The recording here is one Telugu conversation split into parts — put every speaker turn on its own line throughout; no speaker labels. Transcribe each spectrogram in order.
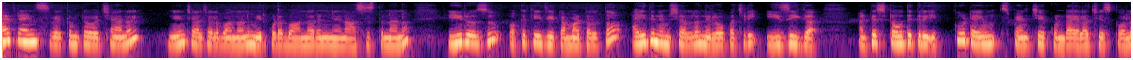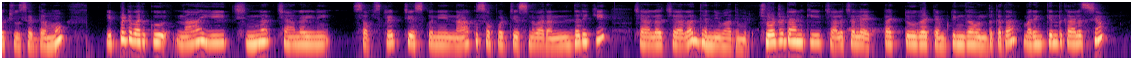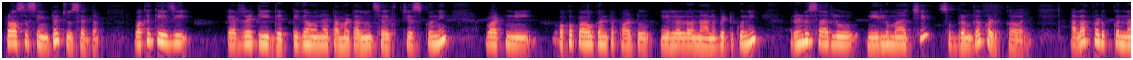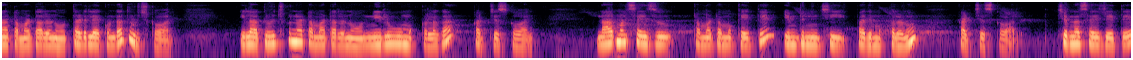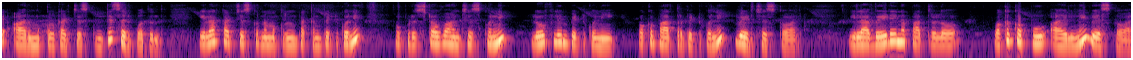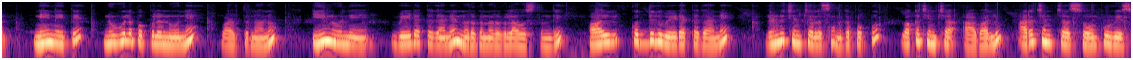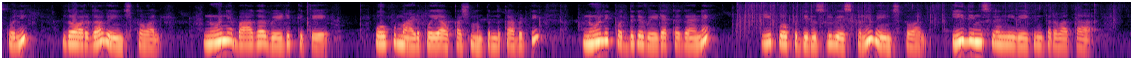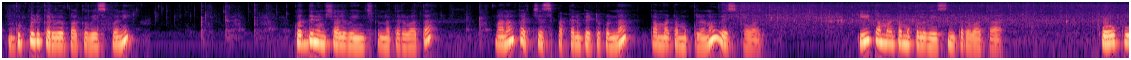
Hi friends welcome to our channel. నేను చాలా చాలా బాగున్నాను మీరు కూడా బాగున్నారని నేను ఆశిస్తున్నాను. ఈరోజు ఒక కేజీ టమాటాలతో ఐదు నిమిషాల్లో నిల్వ పచ్చడి ఈజీగా అంటే స్టవ్ దగ్గర ఎక్కువ టైం స్పెండ్ చేయకుండా ఎలా చేసుకోవాలో చూసేద్దాము. ఇప్పటి వరకు నా ఈ చిన్న ఛానల్ని సబ్స్క్రైబ్ చేసుకొని నాకు సపోర్ట్ చేసిన వారందరికీ చాలా చాలా ధన్యవాదములు. చూడటానికి చాలా చాలా అట్రాక్టివ్గా టెంప్టింగ్గా ఉంది కదా. మరి ఇంకెందుకు ఆలస్యం? ప్రాసెస్ ఏంటో చూసేద్దాం. ఒక కేజీ ఎర్రటి గట్టిగా ఉన్న టమాటాలను సెలెక్ట్ చేసుకొని వాటిని ఒక పావు గంట పాటు నీళ్ళలో నానబెట్టుకొని రెండుసార్లు నీళ్ళు మార్చి శుభ్రంగా కడుక్కోవాలి. అలా కడుక్కున్న టమాటాలను తడి లేకుండా తుడుచుకోవాలి. ఇలా తుడుచుకున్న టమాటాలను నిలువు ముక్కలుగా కట్ చేసుకోవాలి. నార్మల్ సైజు టమాటా ముక్క అయితే ఎనిమిది నుంచి పది ముక్కలను కట్ చేసుకోవాలి. చిన్న సైజు అయితే ఆరు ముక్కలు కట్ చేసుకుంటే సరిపోతుంది. ఇలా కట్ చేసుకున్న ముక్కలను పక్కన పెట్టుకొని ఇప్పుడు స్టవ్ ఆన్ చేసుకొని లో ఫ్లేమ్ పెట్టుకొని ఒక పాత్ర పెట్టుకొని వేడి చేసుకోవాలి. ఇలా వేడైన పాత్రలో ఒక కప్పు ఆయిల్ని వేసుకోవాలి. నేనైతే నువ్వుల పప్పుల నూనె వాడుతున్నాను. ఈ నూనె వేడెక్కగానే నురగ నురగలా వస్తుంది. ఆయిల్ కొద్దిగా వేడెక్కగానే రెండు చెంచాల శనగపప్పు ఒక చెంచా ఆవాలు అర చెంచా సోంపు వేసుకొని దోరగా వేయించుకోవాలి. నూనె బాగా వేడెక్కితే పోపు మాడిపోయే అవకాశం ఉంటుంది కాబట్టి నూనె కొద్దిగా వేడెక్కగానే ఈ పోపు దినుసులు వేసుకొని వేయించుకోవాలి. ఈ దినుసులన్నీ వేగిన తర్వాత గుప్పిడి కరివేపాకు వేసుకొని కొద్ది నిమిషాలు వేయించుకున్న తర్వాత మనం కట్ చేసి పక్కన పెట్టుకున్న టమాటా ముక్కలను వేసుకోవాలి. ఈ టమాటా ముక్కలు వేసిన తర్వాత పోపు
